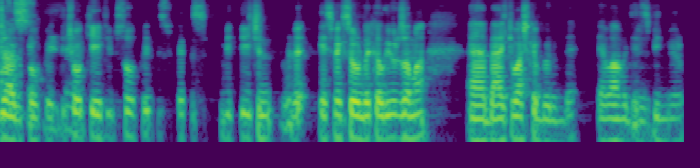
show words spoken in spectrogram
güzel bir sohbetti. ederim. Çok keyifli bir sohbetti. Süremiz bittiği için böyle kesmek zorunda kalıyoruz ama e, belki başka bölümde devam ederiz bilmiyorum.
